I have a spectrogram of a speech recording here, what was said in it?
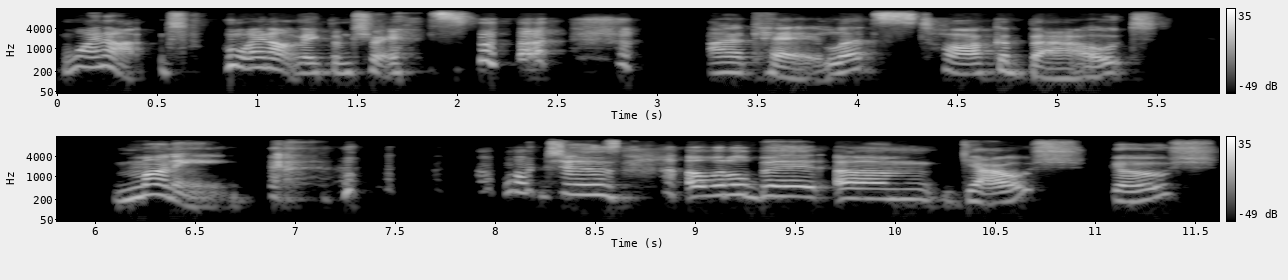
why not? why not make them trans? okay, let's talk about money, which is a little bit um gauche, gauche.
